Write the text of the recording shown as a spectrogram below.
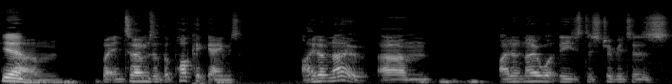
Yeah, Um, but in terms of the pocket games, I don't know. Um, I don't know what these distributors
